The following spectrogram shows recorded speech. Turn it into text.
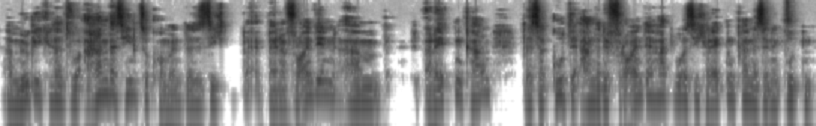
eine Möglichkeit hat, woanders hinzukommen, dass er sich bei, bei einer Freundin ähm, retten kann, dass er gute andere Freunde hat, wo er sich retten kann, dass er einen guten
